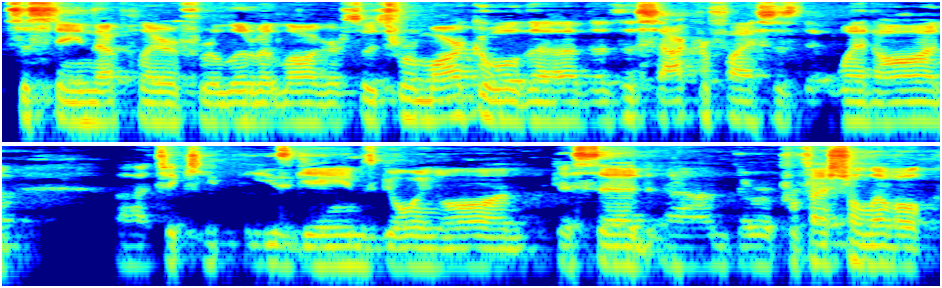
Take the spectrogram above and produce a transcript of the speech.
sustain that player for a little bit longer. So it's remarkable the, the, the sacrifices that went on uh, to keep these games going on. Like I said, um, there were professional level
